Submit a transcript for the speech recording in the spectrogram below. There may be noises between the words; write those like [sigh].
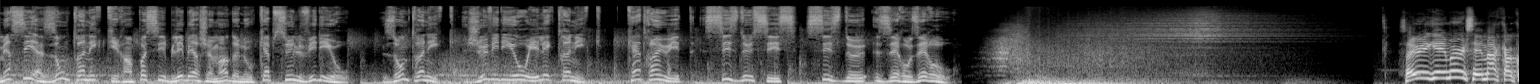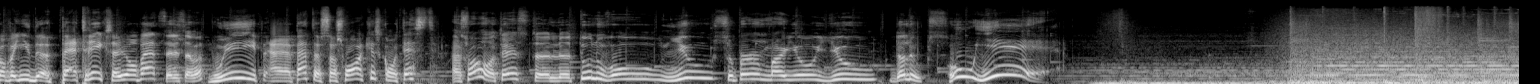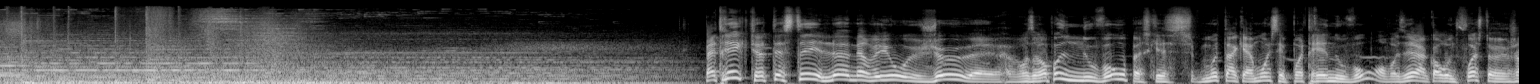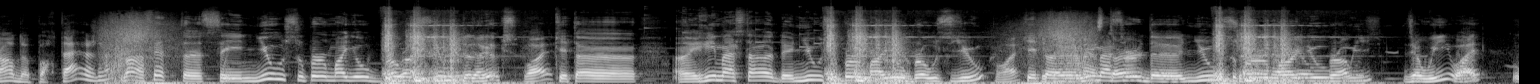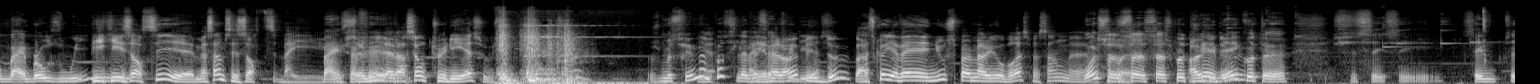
Merci à Zonetronic qui rend possible l'hébergement de nos capsules vidéo. Zonetronic, jeux vidéo et électronique. 88 626 6200. Salut les gamers, c'est Marc en compagnie de Patrick. Salut mon Pat. Salut, ça va? Oui, euh, Pat, ce soir, qu'est-ce qu'on teste? À soir, on teste le tout nouveau New Super Mario U Deluxe. Oh yeah! Patrick, tu as testé le merveilleux jeu. euh, on dira pas nouveau parce que moi, tant qu'à moi, c'est pas très nouveau. On va dire encore une fois, c'est un genre de portage, non? Non, en fait, euh, c'est New Super Mario Bros. U Deluxe, Ouais. qui est un, un remaster de New Super Mario Bros. U, Ouais. qui est, un remaster de New Super Mario Bros. Wii. Ouais. Ou ben Bros. Wii. Puis qui est sorti, euh, me semble c'est sorti. Ben, Ben, celui, fait- la version 3DS aussi. Je me souviens même pas s'il Ben, avait il y avait le 1 puis le 3DS. 2. Parce qu'il y avait New Super Mario Bros, me semble. euh, Oui, ça, euh, ça, ça se peut un très bien. Écoute, euh, c'est c'est-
